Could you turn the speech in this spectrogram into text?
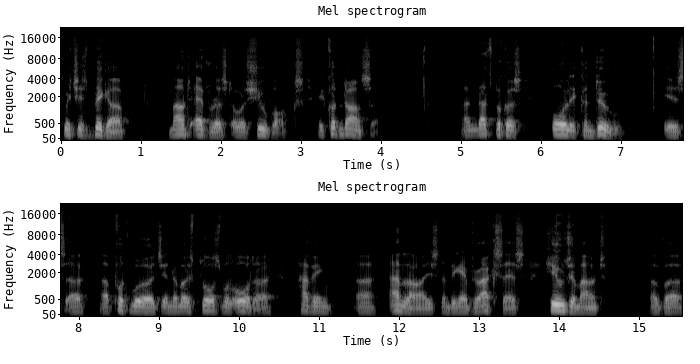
which is bigger, Mount Everest or a shoebox, it couldn't answer. And that's because all it can do is uh, uh, put words in the most plausible order, having uh, analyzed and being able to access huge amount of, uh,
